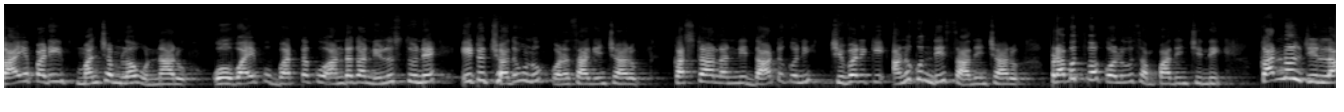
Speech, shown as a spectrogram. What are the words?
గాయపడి మంచంలో ఉన్నారు. ఓవైపు భర్తకు అండగా నిలుస్తూనే ఇటు చదువును కొనసాగించారు. కష్టాలన్నీ దాటుకొని చివరికి అనుకుంది సాధించారు. ప్రభుత్వ కొలువు సంపాదించింది. కర్నూలు జిల్లా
